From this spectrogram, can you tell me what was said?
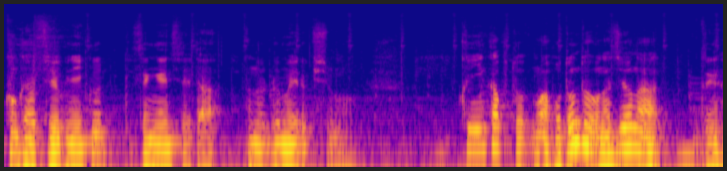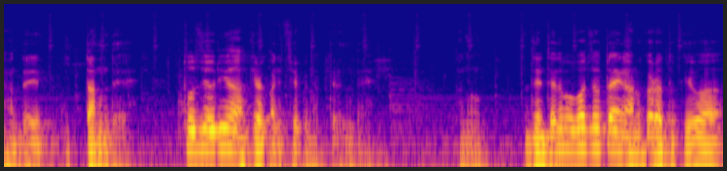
今回は強気に行くって宣言してたあのルメール騎手もクイーンカップと、まあ、ほとんど同じような前半で行ったんで当時よりは明らかに強くなってるんであの全体の馬場状態があるから時計は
